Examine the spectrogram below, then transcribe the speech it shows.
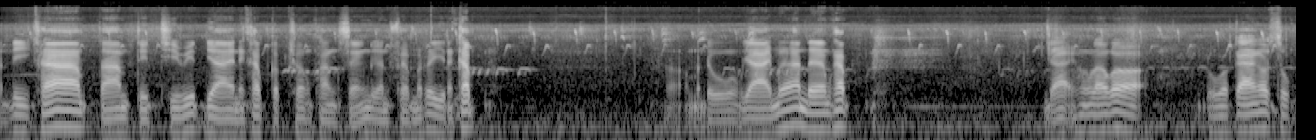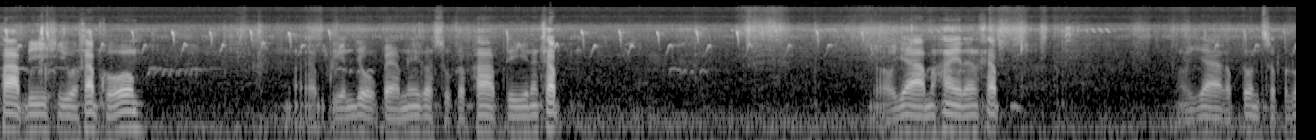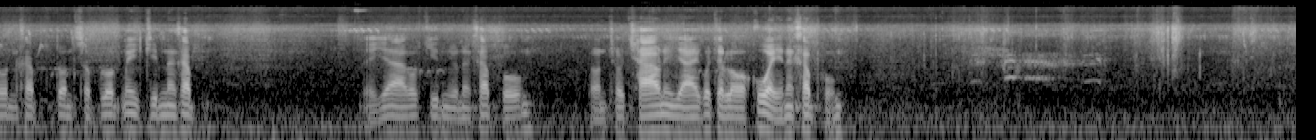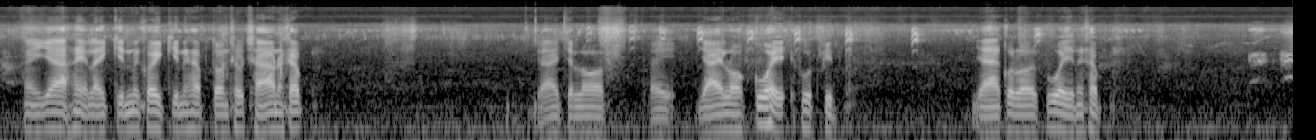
วัสดีครับตามติดชีวิตยายนะครับ กับช่องพังแสงเดือนแฟมิลี่นะครับมาดูยายเหมือนเดิมครับยายของเราก็ดูอาการก็สุขภาพดีอยู่ครับผมนะครับยืนโยกแบบนี้ก็สุขภาพดีนะครับเอายามาให้แล้วนะครับเอายากับต้นสับปะรดครับ ต้นสับปะรดไม่กินนะครับ แต่ยาก็กินอยู่นะครับ ผม ตอนเช้าๆนี่ยายก็จะรอกล้วยนะครับ ผม ให้ยาให้อะไรกินไม่ค่อยกินนะครับ ตอนเช้าๆนะครับ ยายจะรอไอ้ยายรอกล้วยพูดผิด ยายก็รอกล้วยนะครับ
